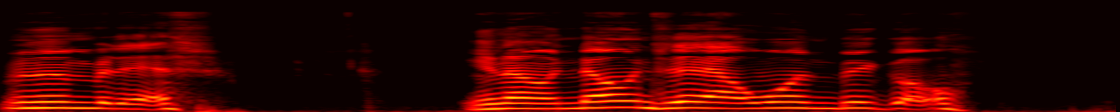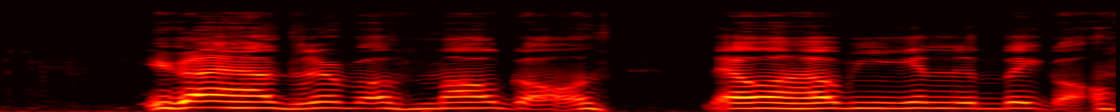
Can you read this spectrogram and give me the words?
remember this. You know, don't set out one big goal you gotta have several small goals that will help you get to the big goal.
